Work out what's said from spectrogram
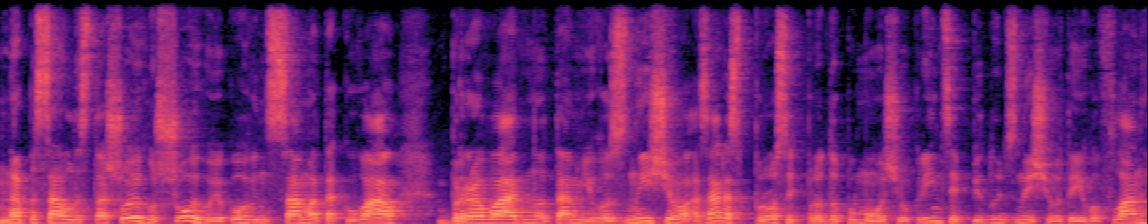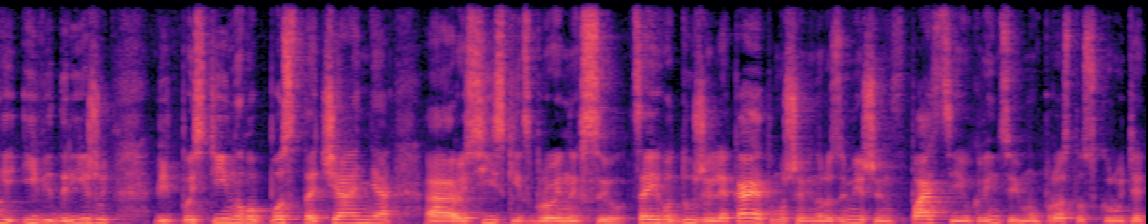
написав листа Шойгу, Шойгу, якого він сам атакував, бравадно там його знищував. А зараз просить про допомогу, що українці підуть знищувати його фланги і відріжуть від постійного постачання е, російських збройних сил. Це його дуже лякає, тому що він розуміє, що він в пастці, і українці йому просто скрутять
